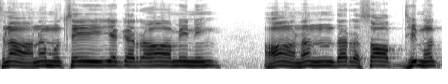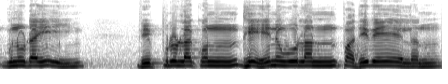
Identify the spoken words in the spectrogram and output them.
స్నానము చేయగరామిని ఆనందరసాబ్ధిమగ్నుడై విప్రులకున్ ధేనువులన్ పదివేలన్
